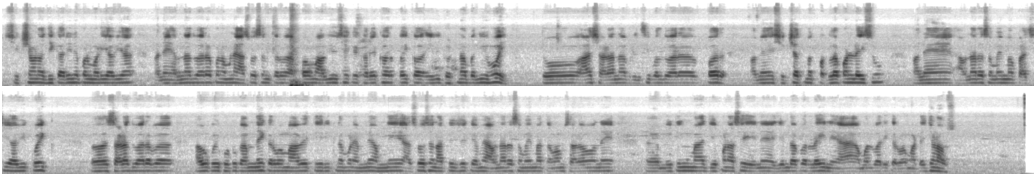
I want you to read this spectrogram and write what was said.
શિક્ષણ અધિકારીને પણ મળી આવ્યા અને એમના દ્વારા પણ અમને આશ્વાસન કરવા આપવામાં આવ્યું છે કે ખરેખર કંઈક એવી ઘટના બની હોય તો આ શાળાના પ્રિન્સિપલ દ્વારા પર અમે શિક્ષાત્મક પગલાં પણ લઈશું અને આવનારા સમયમાં પાછી આવી કોઈક શાળા દ્વારા આવું કોઈ ખોટું કામ નહીં કરવામાં આવે તે રીતના પણ એમને અમને આશ્વાસન આપ્યું છે કે અમે આવનારા સમયમાં તમામ શાળાઓને મિટિંગમાં જે પણ હશે એને એજન્ડા પર લઈને આ અમલવારી કરવા માટે જણાવશું.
